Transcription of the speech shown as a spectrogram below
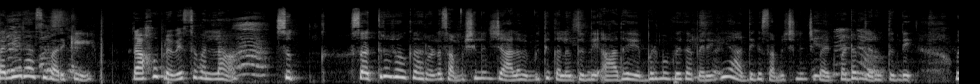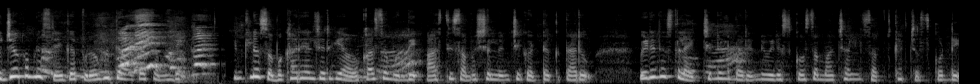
కన్యరాశి వారికి రాహు ప్రవేశం వల్ల సు శత్రు రోగ రుణ సమస్యల నుంచి చాలా విముక్తి కలుగుతుంది. ఆదాయం ఎప్పటిముప్పుడుగా పెరిగి ఆర్థిక సమస్యల నుంచి బయటపడడం జరుగుతుంది. ఉద్యోగంలో శ్రీగా పురోగతి అవకాశం ఉంది. ఇంట్లో శుభకార్యాలు జరిగే అవకాశం ఉంది. ఆస్తి సమస్యల నుంచి గట్టెక్కుతారు. వీడియోస్ లైక్ చేయండి. మరిన్ని వీడియోస్ కోసం మా ఛానల్ సబ్స్క్రైబ్ చేసుకోండి.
